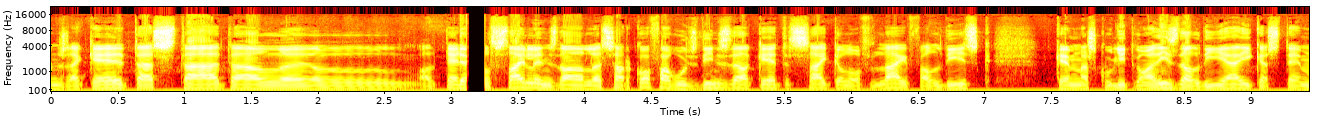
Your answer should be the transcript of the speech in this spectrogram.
Doncs aquest ha estat el, el, el Terrible Silence dels sarcòfagus dins d'aquest Cycle of Life, el disc que hem escollit com a disc del dia i que estem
